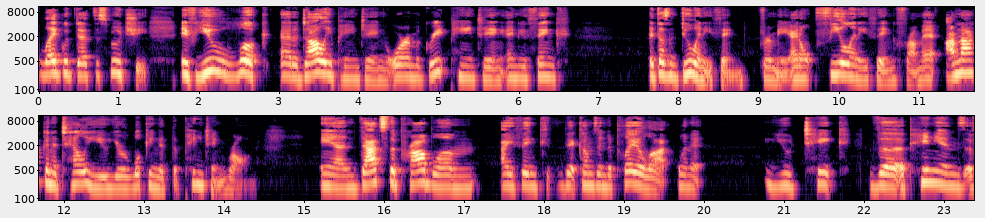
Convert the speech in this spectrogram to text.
Like with Death to Smoochy if you look at a Dalí painting or a Magritte painting and you think it doesn't do anything for me, I don't feel anything from it, I'm not going to tell you you're looking at the painting wrong. And that's the problem I think that comes into play a lot when it you take the opinions of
